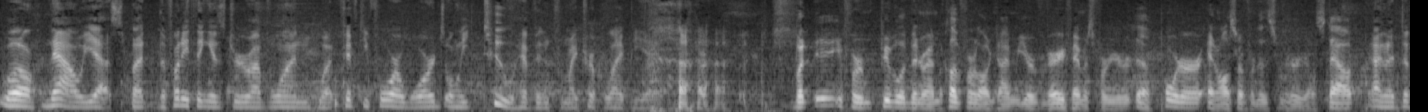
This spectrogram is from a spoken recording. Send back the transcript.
well, now, yes. But the funny thing is, Drew, I've won, what, 54 awards. Only two have been for my triple IPA. But uh, for people who have been around the club for a long time, you're very famous for your uh, porter and also for this Imperial Stout. and I've d-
